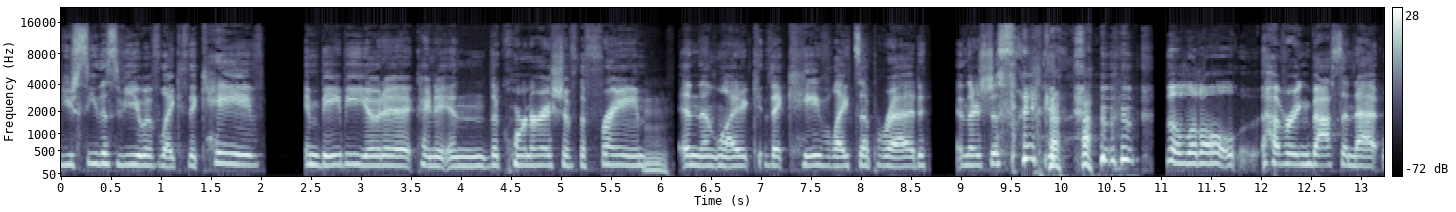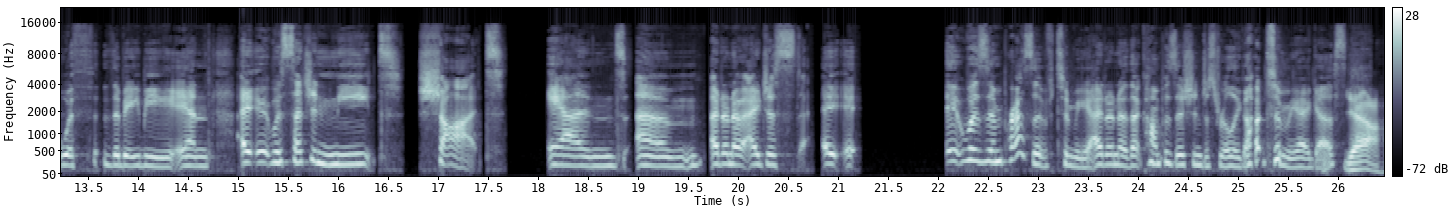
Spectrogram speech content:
you see this view of like the cave and baby Yoda kind of in the cornerish of the frame mm. and then like the cave lights up red and there's just like the little hovering bassinet with the baby and I, it was such a neat shot and um i don't know i just it, it was impressive to me. I don't know that composition just really got to me. I guess. Yeah,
